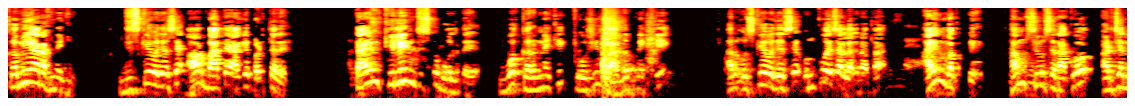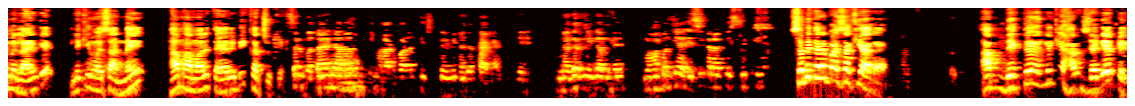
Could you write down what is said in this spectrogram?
कमियाँ रखने की, जिसकी वजह से और बातें आगे बढ़ते रहे। टाइम किलिंग जिसको बोलते हैं, वो करने की कोशिश भाजपा ने की, और उसके वजह से उनको ऐसा लग रहा था, आइन वक्त पे हम शिवसेना को अड़चन में लाएँगे, लेकिन वैसा नहीं। हम हमारी तैयारी भी कर चुके हैं। सर बताया जा रहा है कि मराठवाड़ा के जितने भी नगर पालिका ये नगर निगम है वहाँ पर क्या इसी तरह की स्थिति है? सभी तरह पर ऐसा किया गया आप देखते होंगे कि हर जगह पे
